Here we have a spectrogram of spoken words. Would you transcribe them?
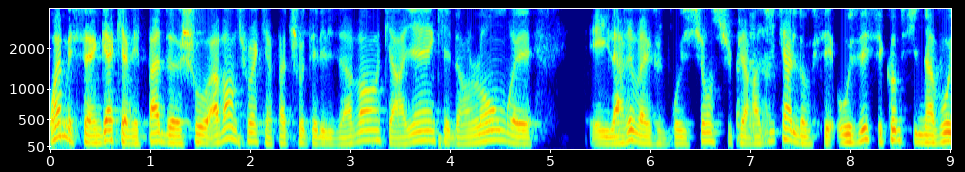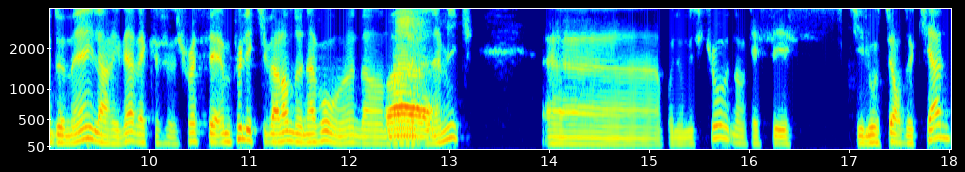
Ouais, mais c'est un gars qui n'avait pas de show avant, tu vois, qui n'a pas de show télévisé avant, qui n'a rien, qui est dans l'ombre et, et, il arrive avec une position super radicale. Donc c'est osé, c'est comme si Navo demain, il arrivait avec, tu vois, c'est un peu l'équivalent de Navo hein, dans, la dynamique. Euh, Muschio, donc c'est ce qui est l'auteur de Cannes.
